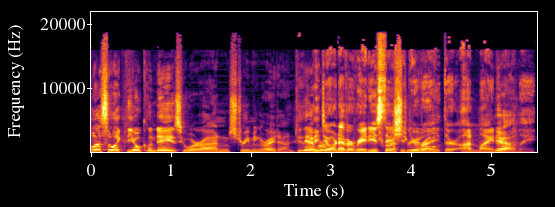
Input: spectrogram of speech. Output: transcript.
well, so like the Oakland A's who are on streaming right now. Do they? They don't have a radio station. You're right. They're online yeah. only.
